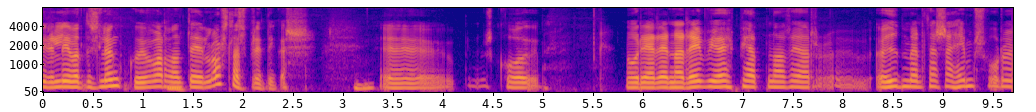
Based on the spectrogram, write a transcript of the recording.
fyrir lifandis löngu varðandi loslasbreytingar mm. uh, sko nú er ég að reyna að reyfja upp hérna þegar eh, auðmenn þessa heims voru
